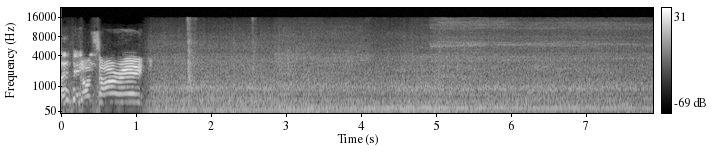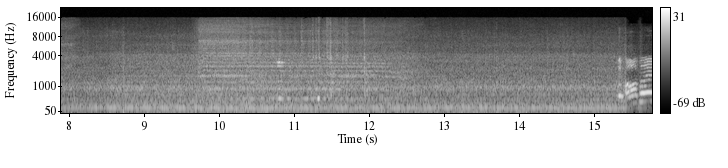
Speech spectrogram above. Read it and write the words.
Oh, sorry. Hold it.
